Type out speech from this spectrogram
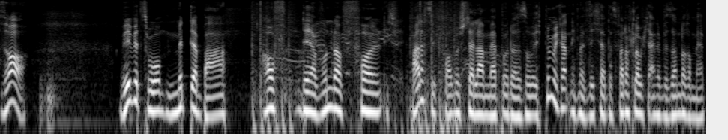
So. WW2 mit der Bar auf der wundervollen, ich, war das die Vorbesteller-Map oder so? Ich bin mir gerade nicht mehr sicher. Das war doch, glaube ich, eine besondere Map.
